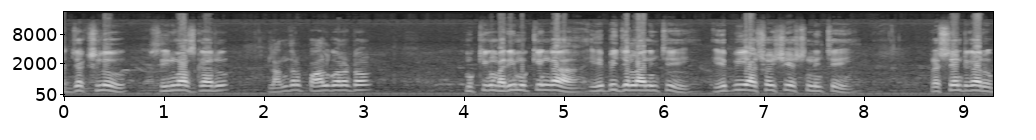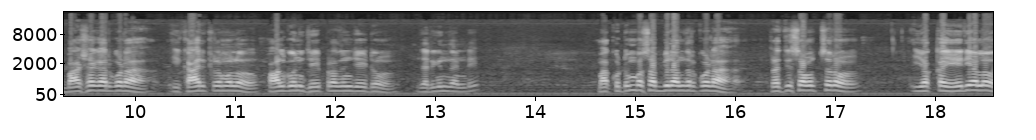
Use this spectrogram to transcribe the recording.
అధ్యక్షులు శ్రీనివాస్ గారు. వీళ్ళందరూ పాల్గొనటం ముఖ్యంగా మరీ ముఖ్యంగా ఏపీ జిల్లా నుంచి ఏపీ అసోసియేషన్ నుంచి ప్రెసిడెంట్ గారు భాషా గారు కూడా ఈ కార్యక్రమంలో పాల్గొని జయప్రదం చేయడం జరిగిందండి. మా కుటుంబ సభ్యులందరూ కూడా ప్రతి సంవత్సరం ఈ యొక్క ఏరియాలో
